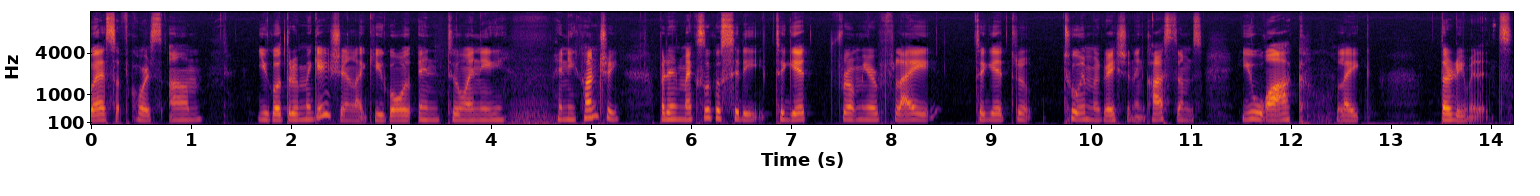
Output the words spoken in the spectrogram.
US, of course, um, you go through immigration, like you go into any any country. But in Mexico City, to get from your flight to get through to immigration and customs, you walk like 30 minutes.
